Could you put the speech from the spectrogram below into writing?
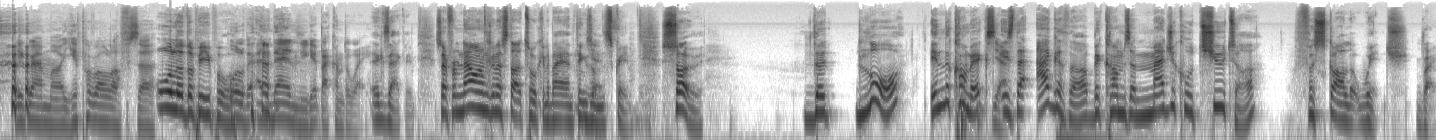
your grandma, your parole officer, All of the people. all of it. And then you get back underway. Exactly. So from now on, I'm going to start talking about it and things on the screen. So the lore in the comics Yeah. is that Agatha becomes a magical tutor for Scarlet Witch. Right.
